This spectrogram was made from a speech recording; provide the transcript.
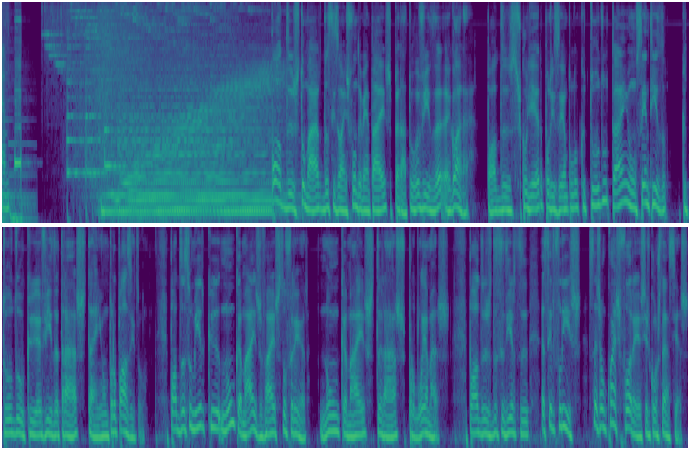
RFM. Podes tomar decisões fundamentais para a tua vida agora. Podes escolher, por exemplo, que tudo tem um sentido, que tudo o que a vida traz tem um propósito. Podes assumir que nunca mais vais sofrer, nunca mais terás problemas. Podes decidir-te a ser feliz, sejam quais forem as circunstâncias.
